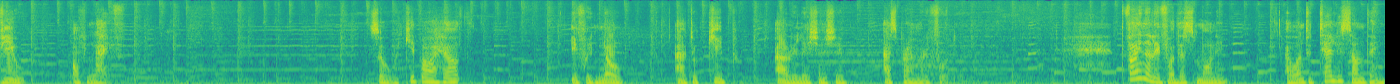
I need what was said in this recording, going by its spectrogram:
view of life. So we keep our health if we know how to keep our relationship as primary food. Finally, for this morning, I want to tell you something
